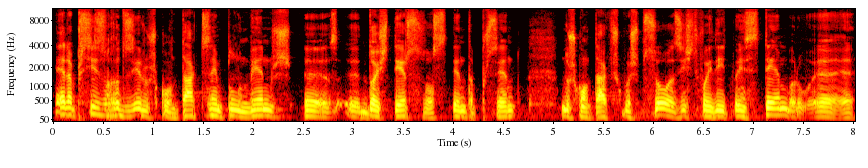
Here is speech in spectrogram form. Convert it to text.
era preciso reduzir os contactos em pelo menos uh, dois terços ou 70% dos contactos com as pessoas. Isto foi dito em setembro. Uh,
